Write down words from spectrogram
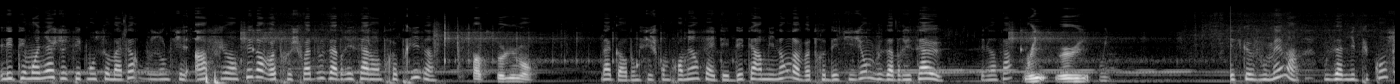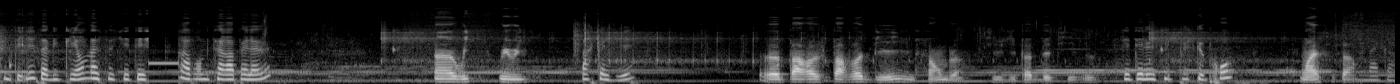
les témoignages de ces consommateurs vous ont-ils influencé dans votre choix de vous adresser à l'entreprise? Absolument. D'accord, donc si je comprends bien, ça a été déterminant dans votre décision de vous adresser à eux. C'est bien ça? Oui, oui, oui. Est-ce que vous-même, vous aviez pu consulter les avis clients de la société avant de faire appel à eux? Euh, oui, oui, oui. Par quel biais Euh, par, par votre biais, il me semble, si je dis pas de bêtises. C'était le site plus que pro Ouais, c'est ça. D'accord.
